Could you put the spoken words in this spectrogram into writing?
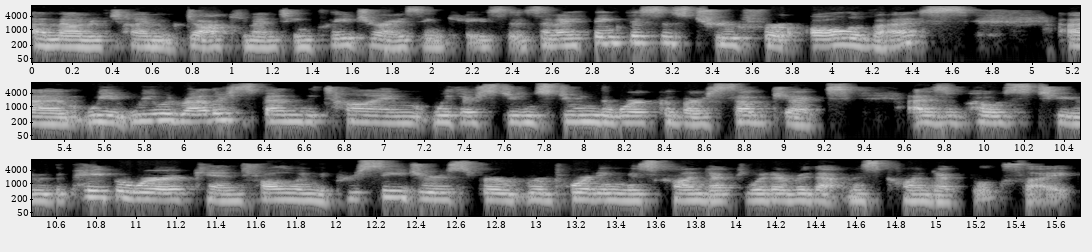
amount of time documenting plagiarizing cases. And I think this is true for all of us. Um, we, we would rather spend the time with our students doing the work of our subject as opposed to the paperwork and following the procedures for reporting misconduct, whatever that misconduct looks like.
